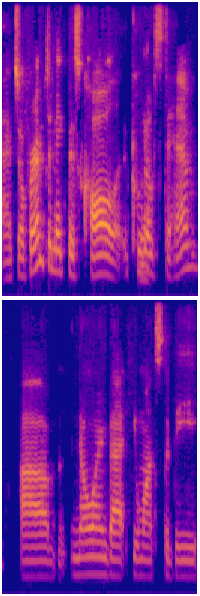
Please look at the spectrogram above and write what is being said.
And so for him to make this call, kudos yeah. to him, um, knowing that he wants to be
